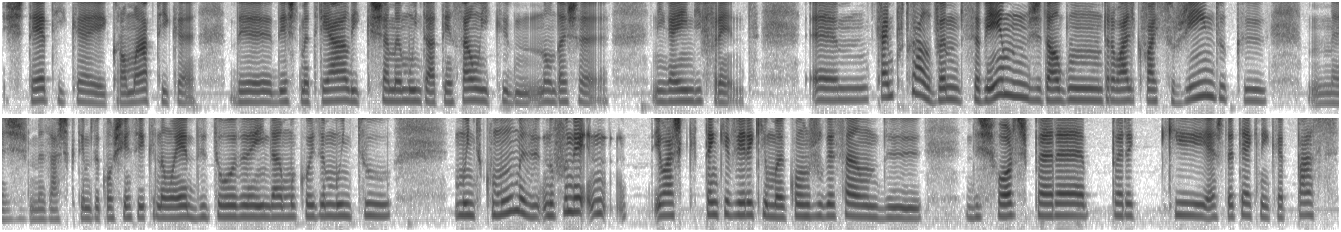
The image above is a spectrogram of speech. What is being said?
estética e cromática de, deste material e que chama muito a atenção e que não deixa ninguém indiferente um, cá em Portugal. Vamos, sabemos de algum trabalho que vai surgindo, que, mas, mas acho que temos a consciência que não é de toda ainda uma coisa muito, muito comum, mas no fundo é, eu acho que tem que haver aqui uma conjugação de, de esforços para, para que esta técnica passe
